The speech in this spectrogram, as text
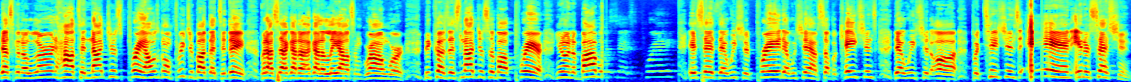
that's going to learn how to not just pray. I was going to preach about that today, but I said I got I to lay out some groundwork because it's not just about prayer. You know, in the Bible, it says that we should pray, that we should have supplications, that we should uh, petitions and intercession.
